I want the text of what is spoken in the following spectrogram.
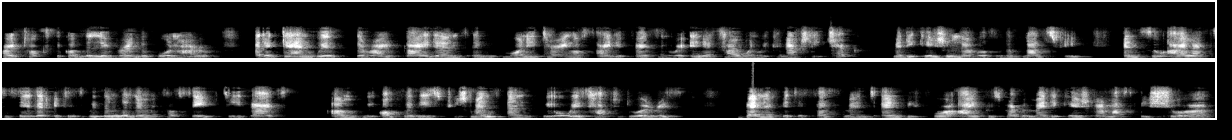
quite toxic on the liver and the bone marrow. But again, with the right guidance and monitoring of side effects, and we're in a time when we can actually check medication levels in the bloodstream. And so I like to say that it is within the limits of safety that um, we offer these treatments, and we always have to do a risk benefit assessment. And before I prescribe a medication, I must be sure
